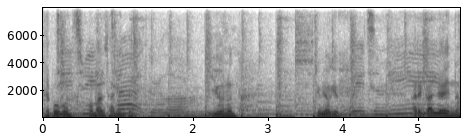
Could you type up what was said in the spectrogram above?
대부분 험한 산인데 이유는 지금 여기 아래 깔려있는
